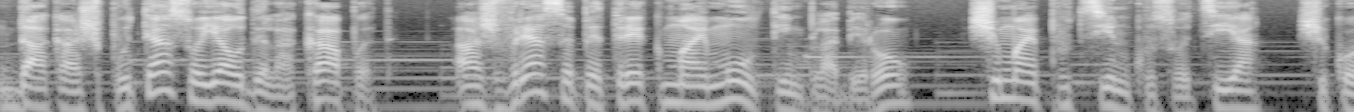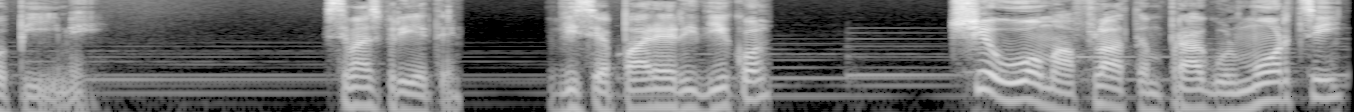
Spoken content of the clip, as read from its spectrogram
Dacă aș putea să o iau de la capăt, aș vrea să petrec mai mult timp la birou și mai puțin cu soția și copiii mei. Stimați prieteni, vi se pare ridicol? Ce om aflat în pragul morții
